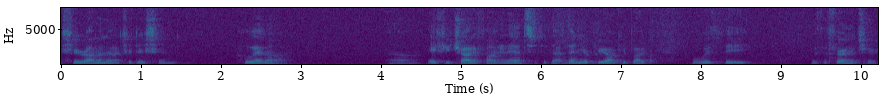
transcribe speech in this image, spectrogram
Sri Ramana tradition, who am I? Uh, if you try to find an answer to that, then you're preoccupied with the with the furniture.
